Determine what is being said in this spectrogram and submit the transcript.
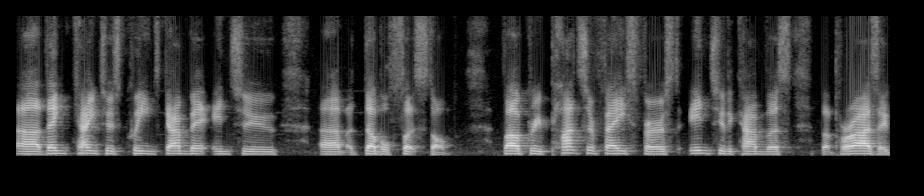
Uh, then counters Queen's Gambit into um, a double foot stomp. Valkyrie plants her face first into the canvas, but Purrazzo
